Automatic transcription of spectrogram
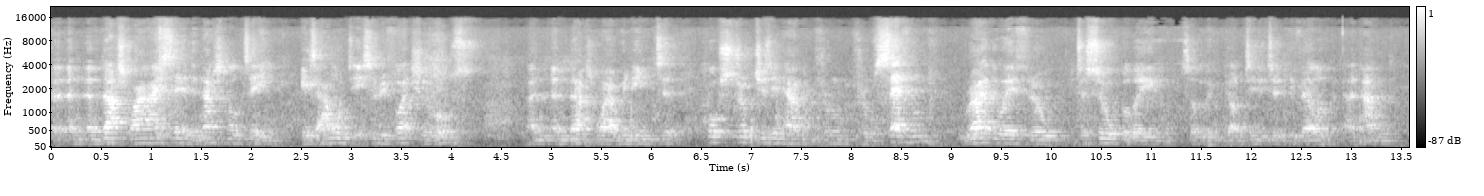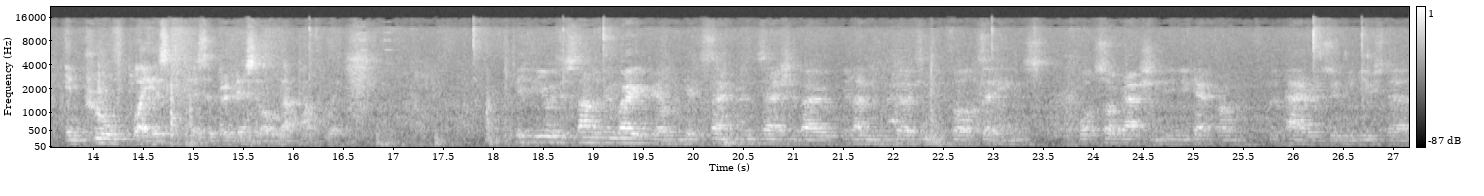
And, and that's why I say the national team is our, it's a reflection of us. And, and that's why we need to put structures in hand from, from seven right the way through to Super League so that we can continue to develop and, and improve players as they progress along that pathway. If you were to stand up in Wakefield and give the same presentation about 11, 13 and 14s, what sort of reaction do you get from the parents who've used to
